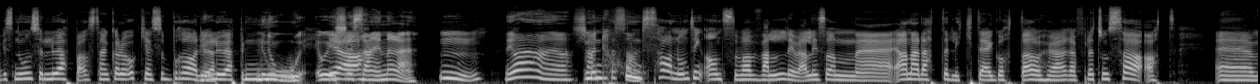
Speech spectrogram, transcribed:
hvis noen som løper, så tenker du OK, så bra de Løp løp nå. Nå, og ikke Ja. seinere. Mm. Ja, ja, ja. Men hun sa noen ting annet som var veldig, veldig sånn uh, Ja, nei, dette likte jeg godt da å høre. For hun sa at Uh,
